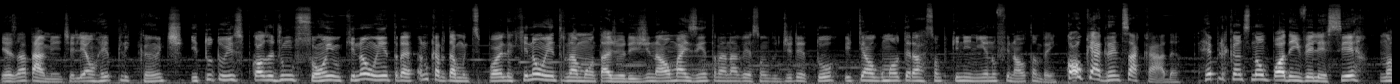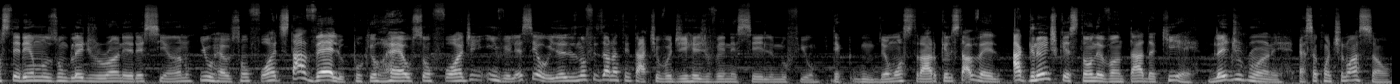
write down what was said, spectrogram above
exatamente? Ele é um replicante e tudo isso por causa de um sonho que não entra. Eu não quero dar muito spoiler, que não entra na montagem original, mas entra na versão do diretor e tem alguma alteração pequenininha no final também. Qual que é a grande sacada? Replicantes não podem envelhecer. Nós teremos um Blade Runner esse ano e o Harrison Ford está velho, porque o Harrison Ford envelheceu e eles não fizeram a tentativa de rejuvenescer ele no filme. De- demonstraram que ele está velho. A grande questão levantada aqui é: Blade Runner, essa continuação,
